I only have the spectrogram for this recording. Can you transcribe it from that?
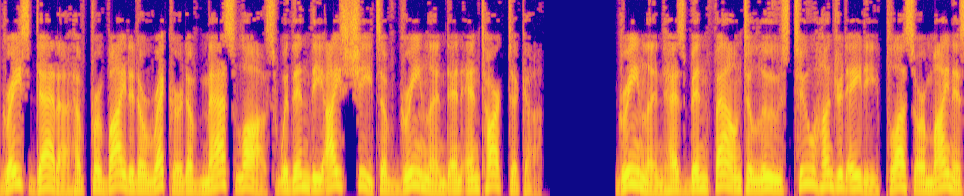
GRACE data have provided a record of mass loss within the ice sheets of Greenland and Antarctica. Greenland has been found to lose 280 plus or minus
